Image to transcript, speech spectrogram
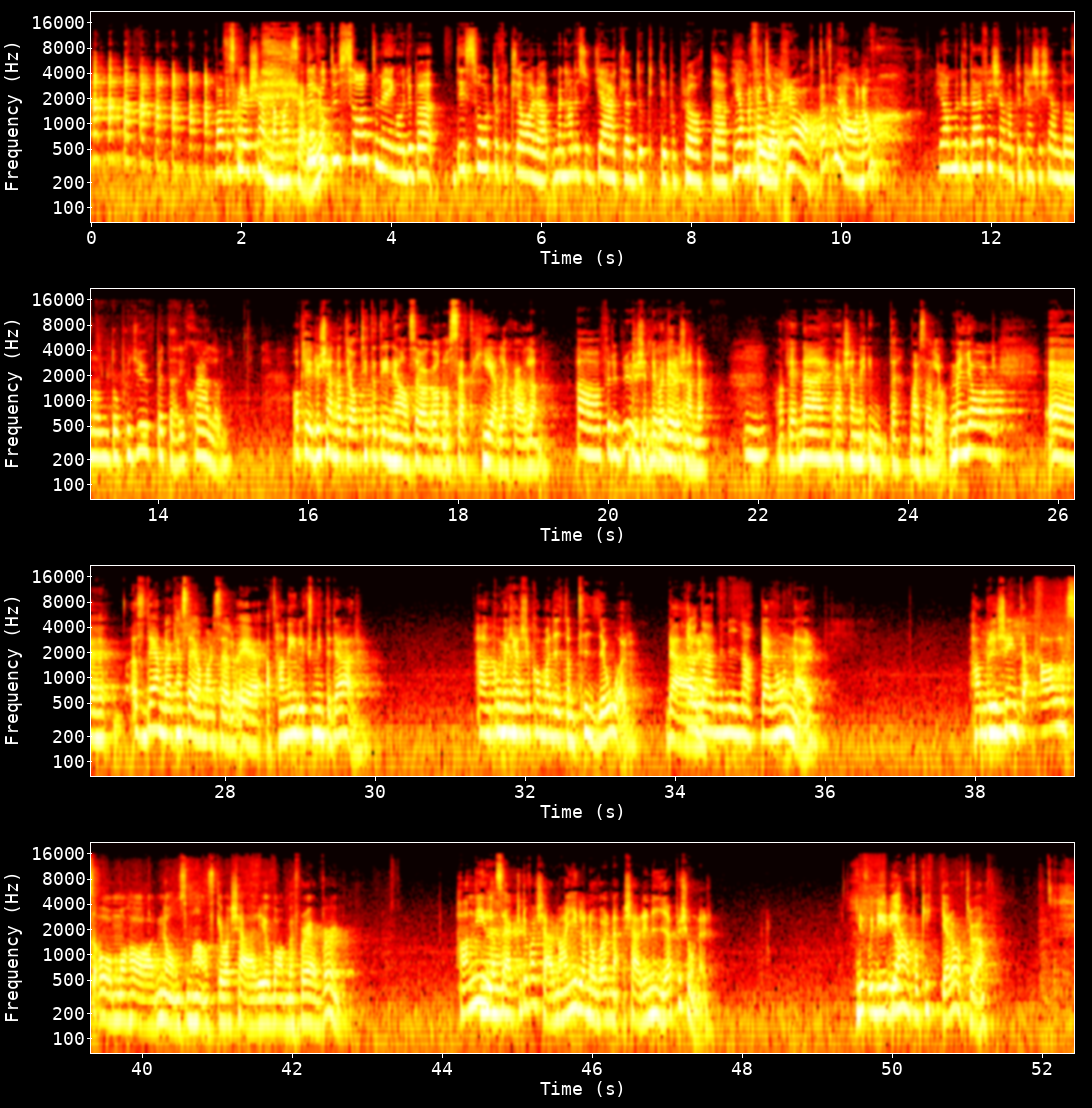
Varför skulle jag känna Därför Marcello? att du sa till mig en gång, du bara det är svårt att förklara men han är så jäkla duktig på att prata. Ja men för att och, jag har pratat med honom. Ja men det är därför jag känner att du kanske kände honom då på djupet där i själen. Okej, du kände att jag har tittat in i hans ögon och sett hela själen. Ja, för du brukar Du, det var det du kände? Mm. Okej, nej jag känner inte Marcello. Men jag, eh, alltså det enda jag kan säga om Marcello är att han är liksom inte där. Han kommer menar kanske komma dit om tio år. Där, Ja, där med Nina. där hon är. Han bryr Mm. sig inte alls om att ha någon som han ska vara kär i och vara med forever. Han gillar Nej. säkert att vara kär, men han gillar nog att vara kär i nya personer. Det, det är ju det Ja. han får kickar av tror jag.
